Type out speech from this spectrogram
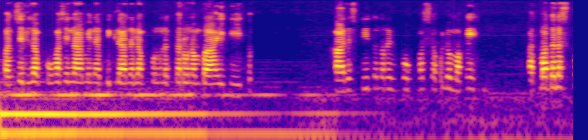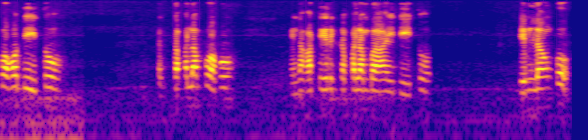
Pansin lang po kasi namin na bigla na lang po nagkaroon ng bahay dito. Halos dito na rin po kasi ako lumaki. At madalas po ako dito. Nagtaka lang po ako. May nakatirik na palang bahay dito. Yun lang po.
